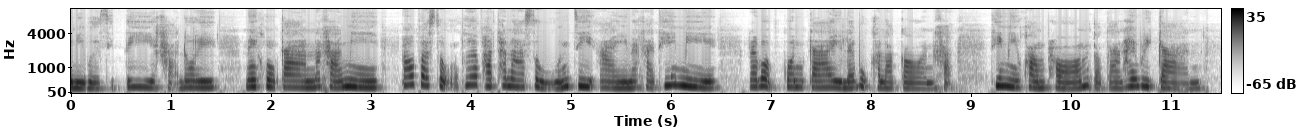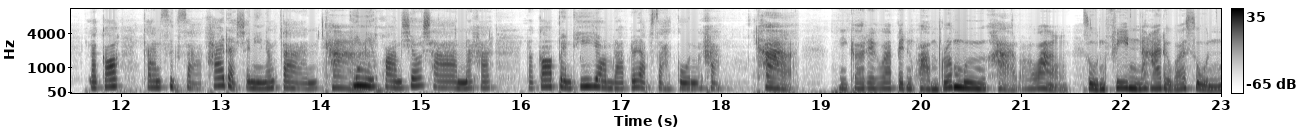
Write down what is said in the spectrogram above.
University ค่ะ โดยในโครงการนะคะมีเป้าประสงค์เพื่อพัฒนาศูนย์ GI นะคะที่มีระบบกลไกและบุคลากรค่ะ ที่มีความพร้อมต่อการให้บริการ แล้วก็การศึกษาค่าดัชนีน้ำตาลค่ะที่มีความเชี่ยวชาญนะคะ แล้วก็เป็นที่ยอมรับระดับสากลค่ะ ค่ะนี่ก็เรียกว่าเป็นความร่วมมือค่ะระหว่างศูนย์ฟินนะคะ หรือว่าศูนย์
